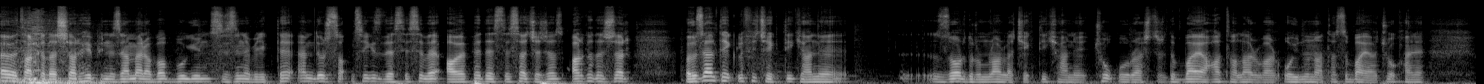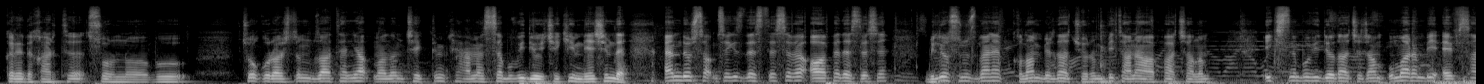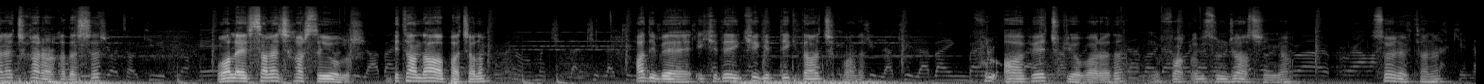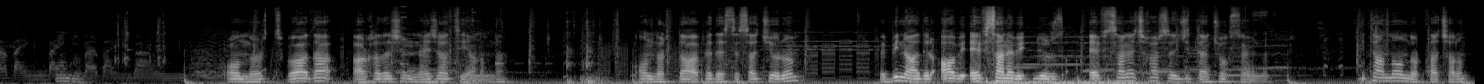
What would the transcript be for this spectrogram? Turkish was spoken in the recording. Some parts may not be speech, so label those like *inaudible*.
Evet arkadaşlar hepinize merhaba. Bugün sizinle birlikte M468 destesi ve AWP destesi açacağız. Arkadaşlar özel teklifi çektik. Hani zor durumlarla çektik. Hani çok uğraştırdı. Baya hatalar var. Oyunun hatası baya çok. Hani kredi kartı sorunu bu çok uğraştım zaten yapmadım. Çektim ki hemen size bu videoyu çekeyim diye. Şimdi M468 destesi ve AP destesi. Biliyorsunuz ben hep klan 1'de açıyorum. Bir tane AP açalım. İkisini bu videoda açacağım. Umarım bir efsane çıkar arkadaşlar. Valla efsane çıkarsa iyi olur. Bir tane daha AP açalım. Hadi be 2'de 2 gittik daha çıkmadı. Full AP çıkıyor bu arada. Farklı bir sunucu açayım ya. Söyle bir tane 14 Bu arada arkadaşım Necati yanımda. 14 daha AP destesi açıyorum. Ve bir nadir abi efsane bekliyoruz. Efsane çıkarsa cidden çok sevinirim. Bir tane de 14 açalım.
